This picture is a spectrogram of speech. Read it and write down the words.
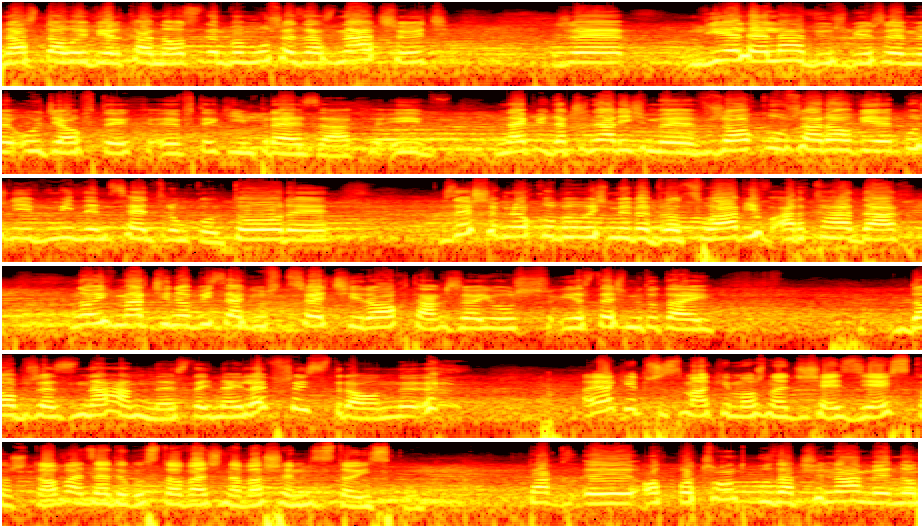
na stoły wielkanocne, bo muszę zaznaczyć, że wiele lat już bierzemy udział w tych, w tych imprezach. I najpierw zaczynaliśmy w Żoku w Żarowie, później w Gminnym Centrum Kultury. W zeszłym roku byłyśmy we Wrocławiu w Arkadach, no i w Marcinowicach już trzeci rok, także już jesteśmy tutaj dobrze znane z tej najlepszej strony. A jakie przysmaki można dzisiaj zjeść, skosztować, zadegustować na Waszym stoisku? Tak, y, od początku zaczynamy, no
